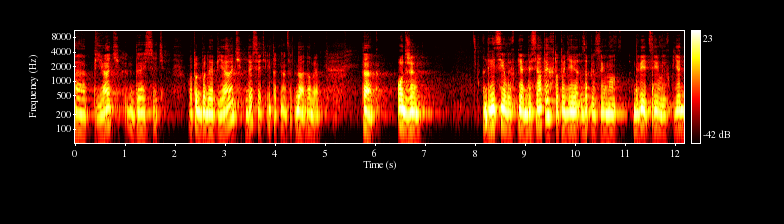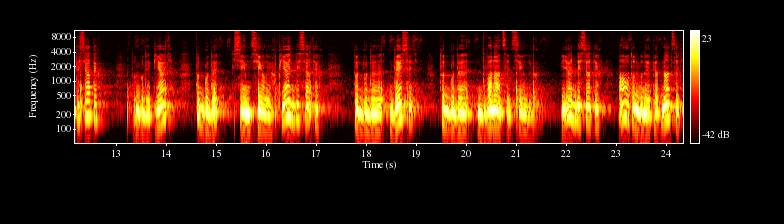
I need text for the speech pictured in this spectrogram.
е, 5, 10. Отут буде 5, 10 і 15. Да, добре. Так, отже, 2,5, то тоді записуємо 2,5. Тут буде 5, тут буде 7,5, тут буде 10, тут буде 12,5, а отут буде 15.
